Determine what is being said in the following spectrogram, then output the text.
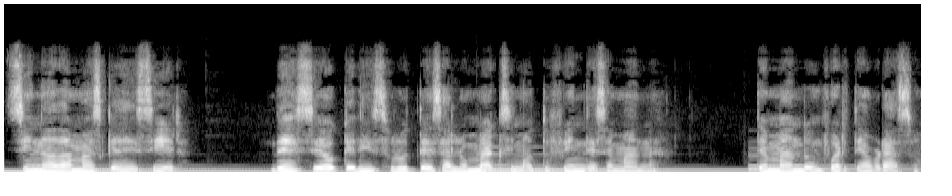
Sin nada más que decir, deseo que disfrutes a lo máximo tu fin de semana. Te mando un fuerte abrazo.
